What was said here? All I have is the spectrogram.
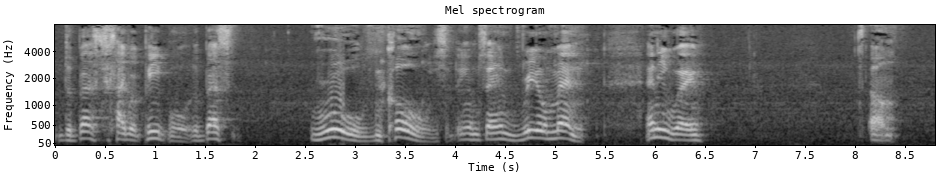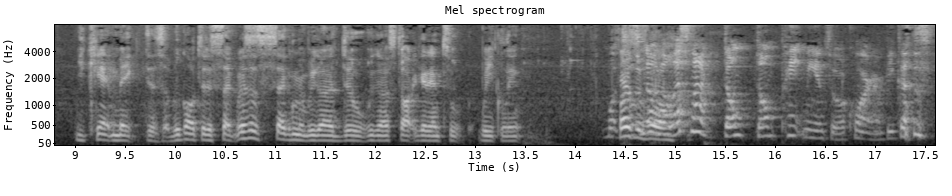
the best type of people, the best rules and codes. You know what I'm saying? Real men. Anyway, um, you can't make this. up. We're going to the segment. This is a segment we're gonna do. We're gonna start getting into weekly. Well, First of no, all- no, let's not. Don't don't paint me into a corner because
